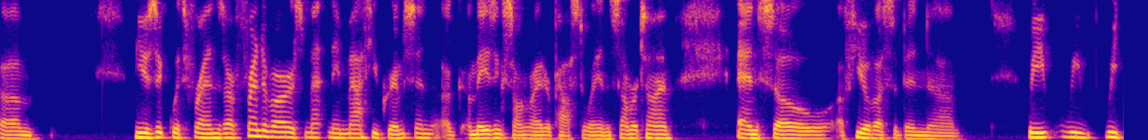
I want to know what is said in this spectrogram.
um, music with friends. Our friend of ours named Matthew Grimson, an amazing songwriter, passed away in the summertime, and so a few of us have been. Uh, we we we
